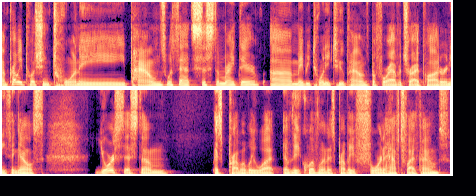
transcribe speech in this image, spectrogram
I'm probably pushing 20 pounds with that system right there, uh, maybe 22 pounds before I have a tripod or anything else. Your system is probably what of the equivalent is probably four and a half to five pounds.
